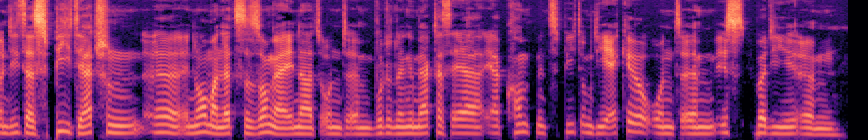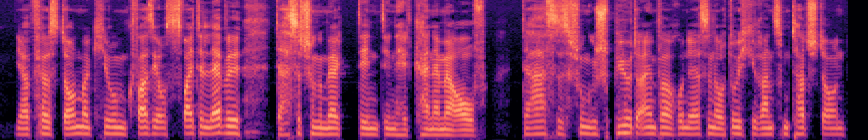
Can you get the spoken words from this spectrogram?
und dieser Speed, der hat schon äh, enorm an letzte Saison erinnert und ähm, du dann gemerkt hast, er, er kommt mit Speed um die Ecke und ähm, ist über die ähm, ja, First-Down-Markierung quasi aufs zweite Level. Da hast du schon gemerkt, den, den hält keiner mehr auf. Da hast du es schon gespürt einfach und er ist dann auch durchgerannt zum Touchdown.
